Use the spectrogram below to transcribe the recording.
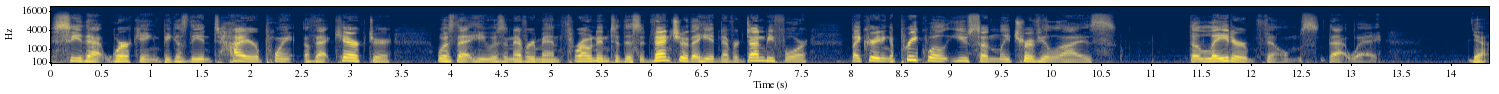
see that working because the entire point of that character was that he was an everyman thrown into this adventure that he had never done before. By creating a prequel, you suddenly trivialize the later films that way. Yeah,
